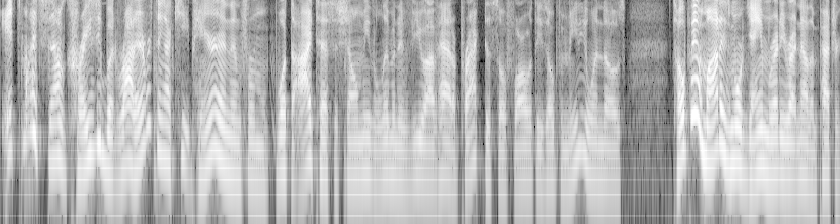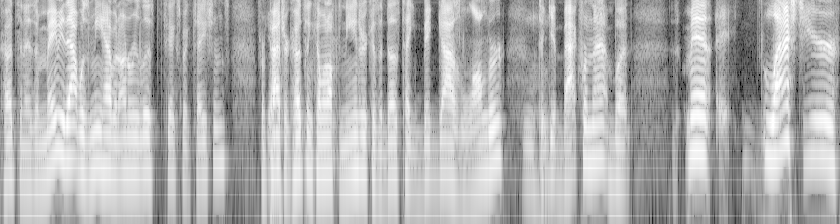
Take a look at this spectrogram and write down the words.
It might sound crazy, but Rod, everything I keep hearing and from what the eye test has shown me, the limited view I've had of practice so far with these open media windows, Tope Imade's more game ready right now than Patrick Hudson is, and maybe that was me having unrealistic expectations for Patrick Hudson coming off the knee injury because it does take big guys longer to mm-hmm. get back from that. But man, eh, last year,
